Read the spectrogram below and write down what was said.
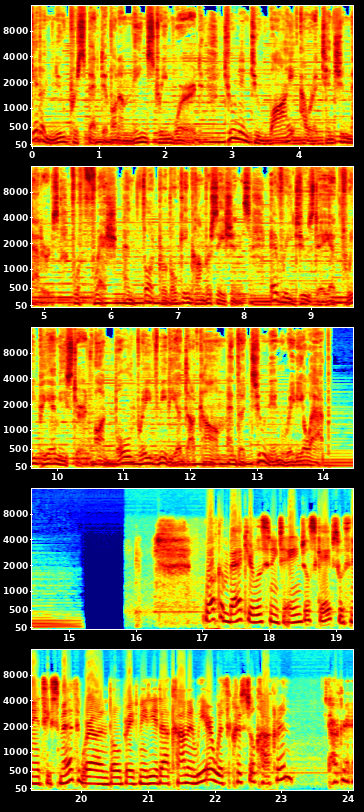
Get a new perspective on a mainstream word. Tune into Why Our Attention Matters for fresh and thought provoking conversations every Tuesday at 3 p.m. Eastern on boldbravemedia.com and the TuneIn radio app. Welcome back. You're listening to Angelscapes with Nancy Smith. We're on boldbravemedia.com and we are with Crystal Cochran, Cochran,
